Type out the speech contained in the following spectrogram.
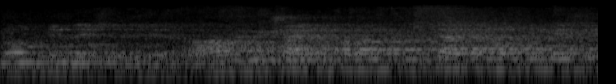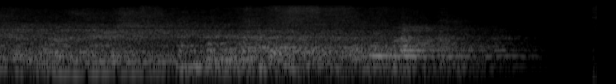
Not birleştirici. Abi 3 ayda falan 2 ayda not birleştiriyoruz.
